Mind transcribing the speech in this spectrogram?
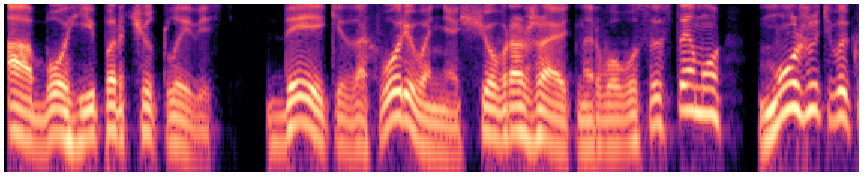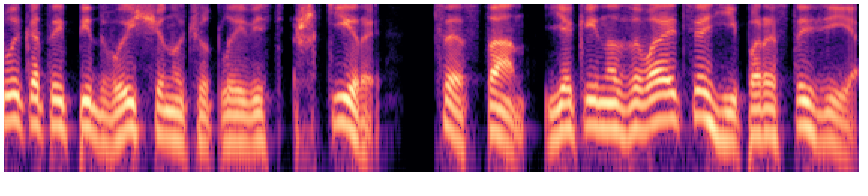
або гіперчутливість. Деякі захворювання, що вражають нервову систему, можуть викликати підвищену чутливість шкіри. Це стан, який називається гіперестезія.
